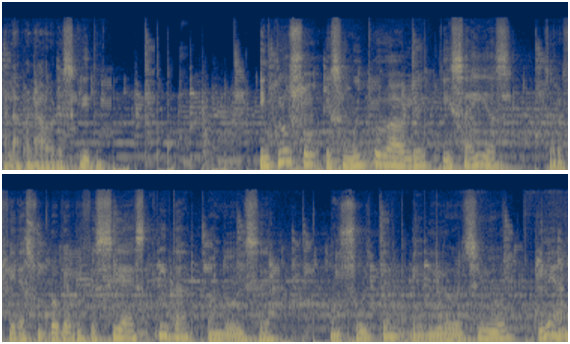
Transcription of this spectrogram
a la palabra escrita. Incluso es muy probable que Isaías se refiere a su propia profecía escrita cuando dice, consulten el libro del Señor y lean.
